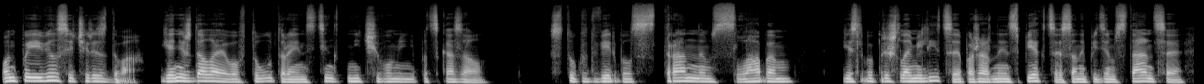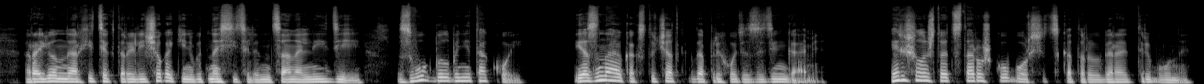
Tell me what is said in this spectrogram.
Он появился через два. Я не ждала его в то утро, инстинкт ничего мне не подсказал. Стук в дверь был странным, слабым. Если бы пришла милиция, пожарная инспекция, санэпидемстанция, районный архитектор или еще какие-нибудь носители национальной идеи, звук был бы не такой. Я знаю, как стучат, когда приходят за деньгами. Я решила, что это старушка-уборщица, которая убирает трибуны.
